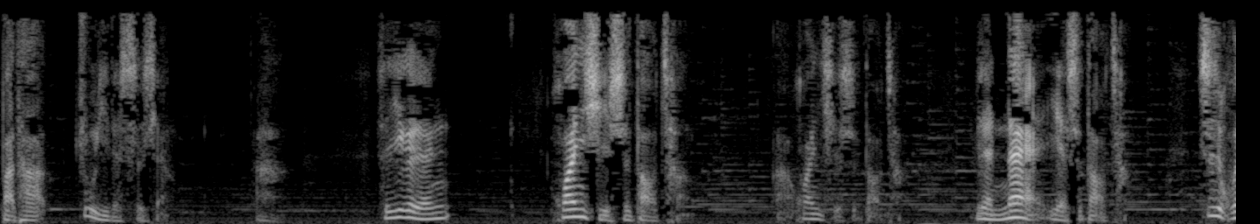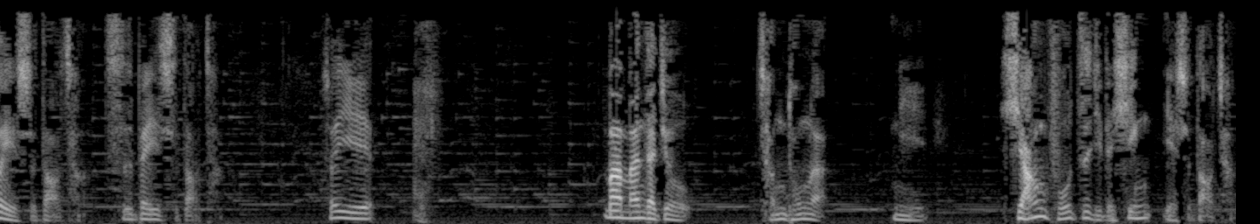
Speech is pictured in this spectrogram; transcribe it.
把它注意的事项啊。是一个人欢喜是道场啊，欢喜是道场，忍耐也是道场。智慧是道场，慈悲是道场，所以 慢慢的就成通了。你降服自己的心也是道场，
